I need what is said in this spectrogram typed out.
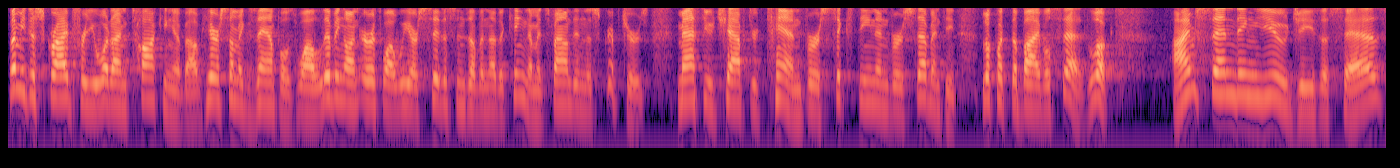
Let me describe for you what I'm talking about. Here are some examples. While living on earth, while we are citizens of another kingdom, it's found in the scriptures. Matthew chapter 10, verse 16 and verse 17. Look what the Bible says. Look, I'm sending you, Jesus says,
